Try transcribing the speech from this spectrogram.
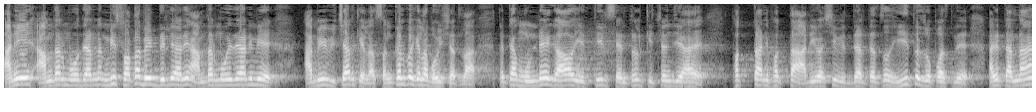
आणि आमदार महोदयांना मी स्वतः भेट दिली आणि आमदार महोदय आणि मी आम्ही विचार केला संकल्प केला भविष्यातला. तर त्या मुंडे गाव येथील सेंट्रल किचन जे आहे फक्त आणि फक्त आदिवासी विद्यार्थ्याचं हित जोपासणे आणि त्यांना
